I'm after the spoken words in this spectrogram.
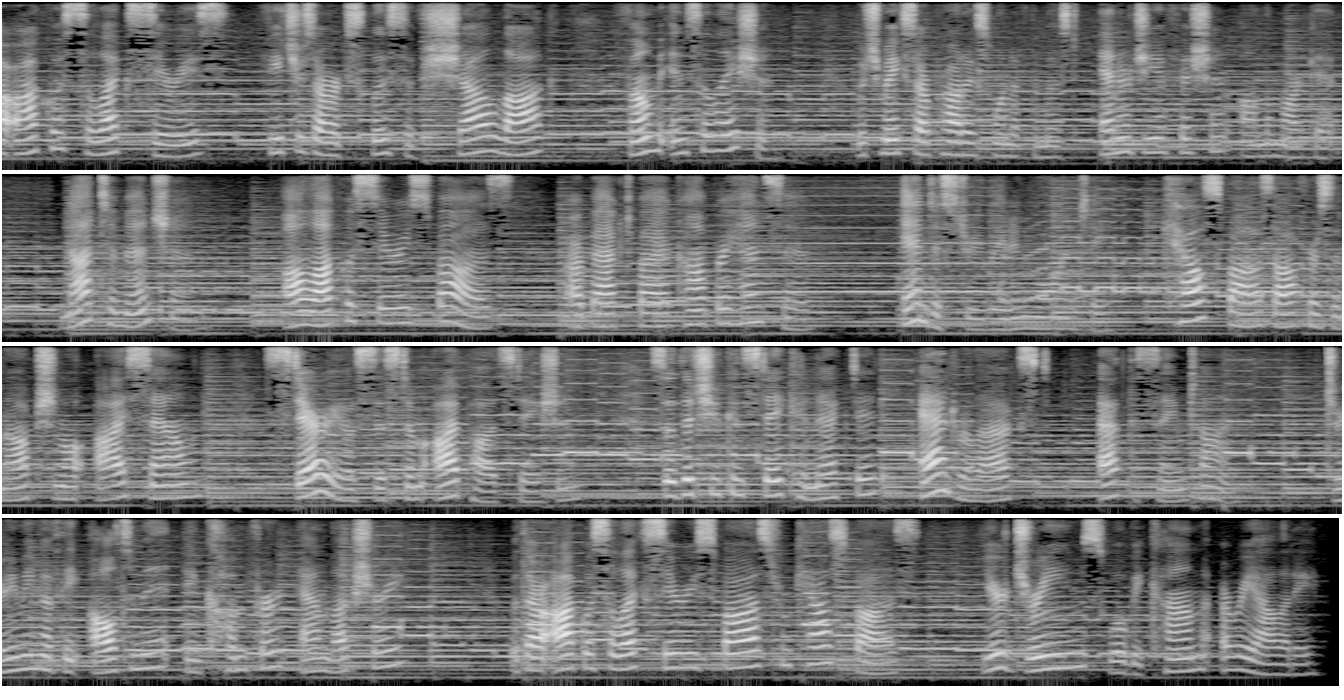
Our Aqua Select series features our exclusive Shel-Loc foam insulation, which makes our products one of the most energy efficient on the market. Not to mention, all Aqua Series spas are backed by a comprehensive, industry-leading warranty. Cal Spas offers an optional iSound stereo system iPod station so that you can stay connected and relaxed at the same time. Dreaming of the ultimate in comfort and luxury? With our Aqua Select Series spas from Cal Spas, your dreams will become a reality.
